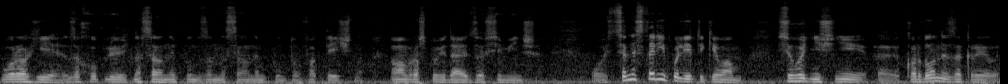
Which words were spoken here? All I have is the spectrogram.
вороги захоплюють населений пункт за населеним пунктом, фактично, а вам розповідають зовсім інше. Ось це не старі політики вам сьогоднішні е, кордони закрили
